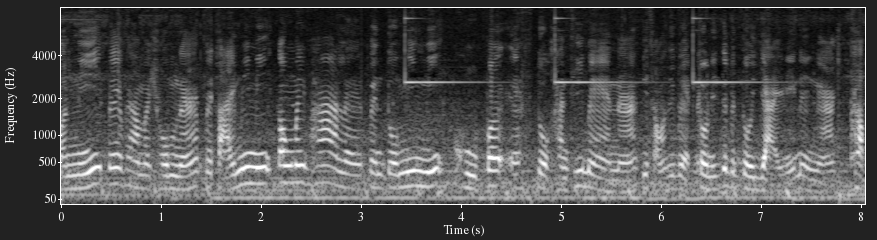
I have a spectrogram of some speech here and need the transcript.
วันนี้เป้พามาชมนะ เป็นสายมินิต้องไม่พลาดเลย เป็นตัวมินิคูเปอร์ F ตัวคันที่แมนนะปี2011 ตัวนี้จะเป็นตัวใหญ่นิดนึงนะ ขับ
